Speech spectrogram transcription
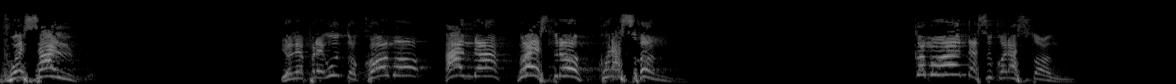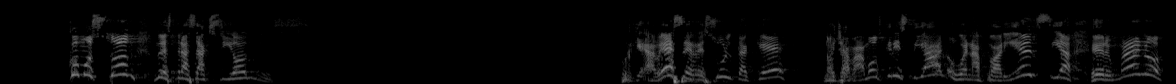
fue salvo. Yo le pregunto, ¿cómo anda nuestro corazón? ¿Cómo anda su corazón? ¿Cómo son nuestras acciones? Porque a veces resulta que nos llamamos cristianos en apariencia, hermano,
